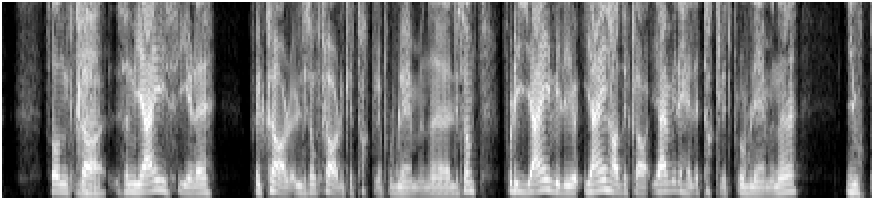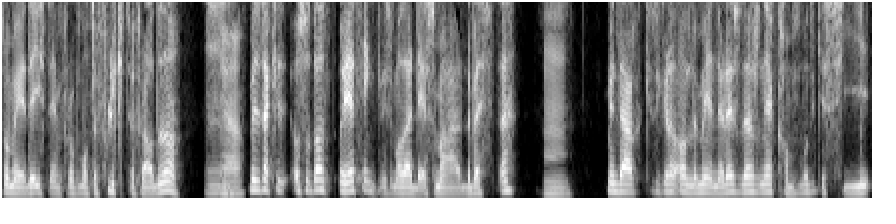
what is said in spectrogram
sånn, klar, sånn jeg sier det For klarer, du- liksom, klarer du ikke å takle problemene, liksom? Fordi jeg ville, jeg, hadde klar, jeg ville heller taklet problemene, gjort noe med det, istedenfor å på en måte flykte fra det. da Mm. Ja. Men det er ikke, da, og jeg tenker liksom at det er det som er det beste. Mm. Men det er ikke sikkert at alle mener det, så det er sånn, jeg kan på en måte ikke si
